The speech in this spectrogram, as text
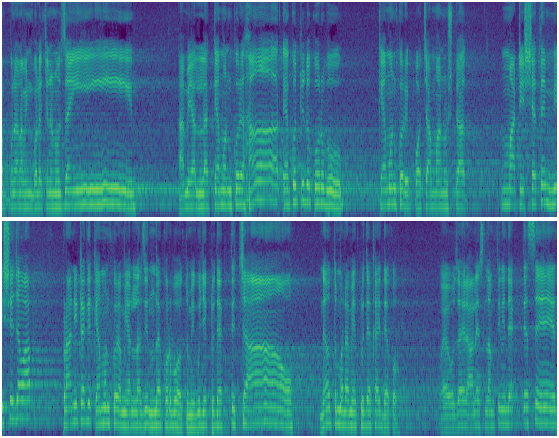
রব্বুল আলমিন বলেছিলেন, উজাইর, আমি আল্লাহ কেমন করে হাড় একত্রিত করব, কেমন করে পচা মানুষটা মাটির সাথে মিশে যাওয়া প্রাণীটাকে কেমন করে আমি আল্লাহ জিন্দা করব? তুমি বুঝি একটু দেখতে চাও। নেও তোমার আমি একটু দেখাই, দেখো। ওই উজাইর আল ইসলাম তিনি দেখতেছেন,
